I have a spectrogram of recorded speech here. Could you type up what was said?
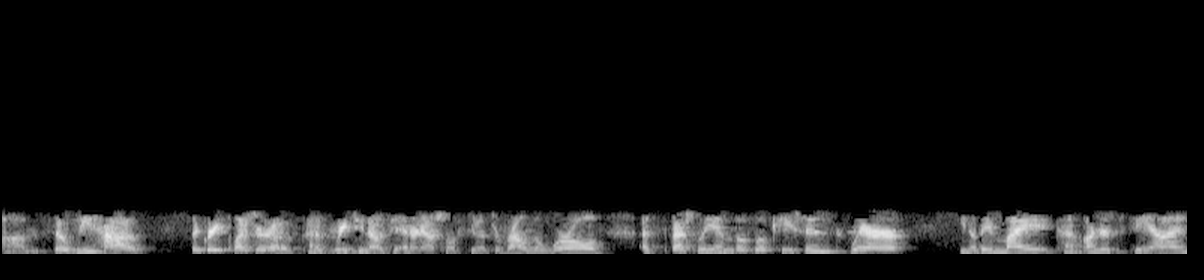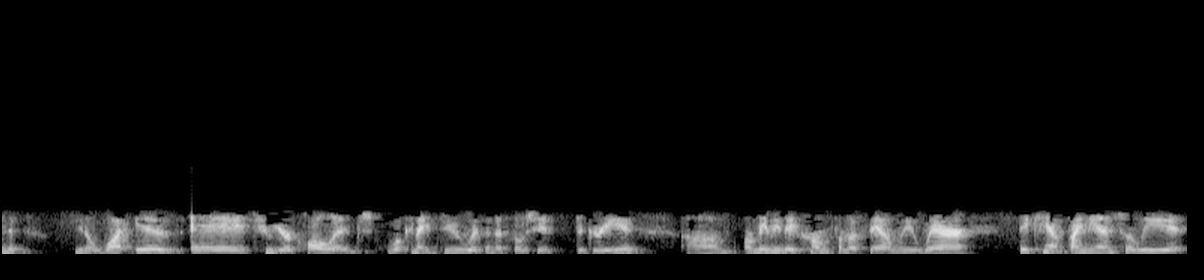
Um, so we have the great pleasure of kind of reaching out to international students around the world, especially in those locations where, you know, they might kind of understand, you know, what is a two-year college? What can I do with an associate degree? Um, or maybe they come from a family where they can't financially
